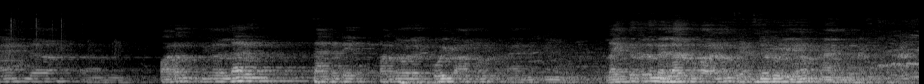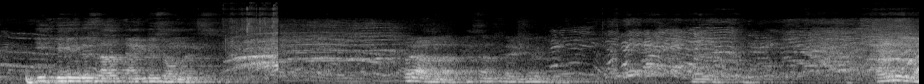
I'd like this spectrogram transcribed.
and പടം നിങ്ങൾ എല്ലാവരും സാറ്റർഡേ പറഞ്ഞ പോലെ പോയി കാണണം. ലൈക്ക് ദ ഫിലിം എല്ലാവരും പറയണം ഫ്രണ്ട്സിനോട് വിളിക്കണം keep giving this love thank you so much ഒരാളല്ല എക്സാംസ് കഴിഞ്ഞു കഴിഞ്ഞില്ല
